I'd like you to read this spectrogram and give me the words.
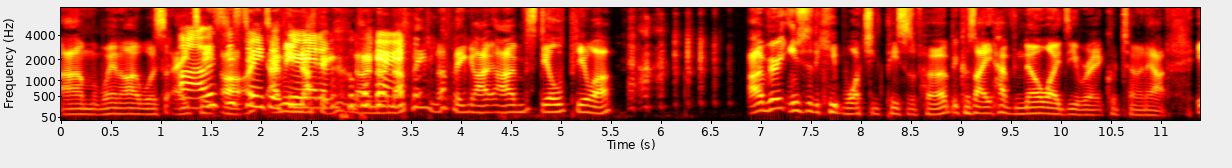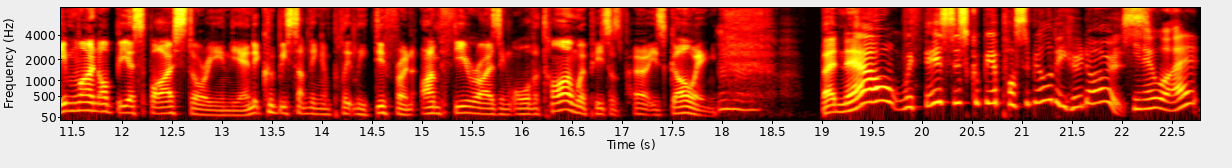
Um, when I was 18, I was just doing to I, a mean nothing. No, no, nothing, nothing. I, I'm still pure. I'm very interested to keep watching pieces of her because I have no idea where it could turn out. It might not be a spy story in the end. It could be something completely different. I'm theorizing all the time where pieces of her is going. Mm-hmm. But now with this, this could be a possibility. Who knows? You know what?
